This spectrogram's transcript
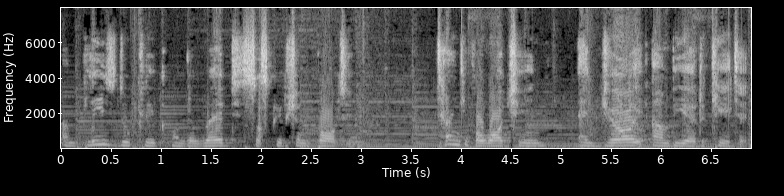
And please do click on the red subscription button. Thank you for watching. Enjoy and be educated.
